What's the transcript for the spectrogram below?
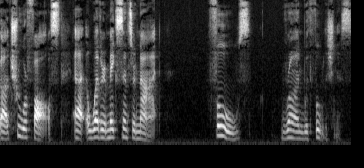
uh, true or false, uh, whether it makes sense or not. Fools run with foolishness.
